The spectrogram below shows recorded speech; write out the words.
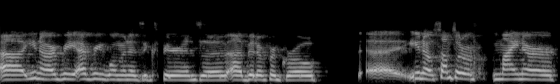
uh, you know every every woman has experienced a, a bit of a growth uh, you know some sort of minor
